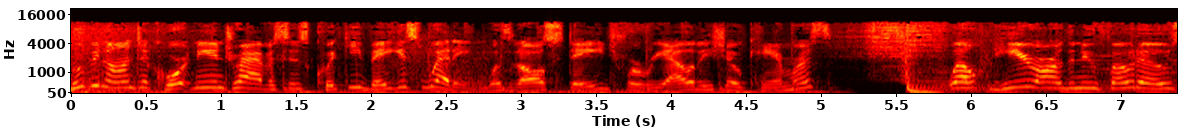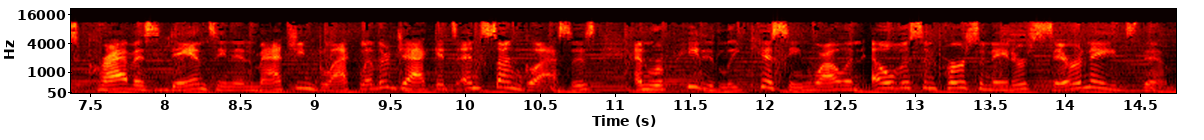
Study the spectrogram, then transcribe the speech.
Moving on to Kourtney and Travis's quickie Vegas wedding. Was it all staged for reality show cameras? Well, here are the new photos. Travis dancing in matching black leather jackets and sunglasses and repeatedly kissing while an Elvis impersonator serenades them.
